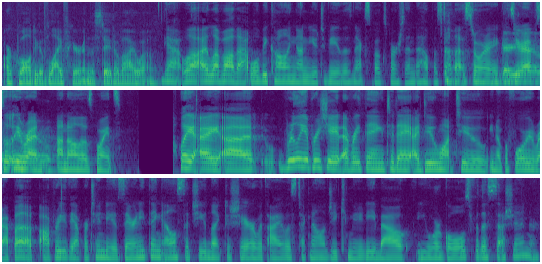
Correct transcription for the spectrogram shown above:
our quality of life here in the state of Iowa. Yeah, well, I love all that. We'll be calling on you to be the next spokesperson to help us tell that story because you are absolutely right on all those points. Well, I uh, really appreciate everything today. I do want to, you know, before we wrap up, offer you the opportunity. Is there anything else that you'd like to share with Iowa's technology community about your goals for this session? Or?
